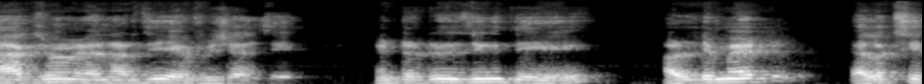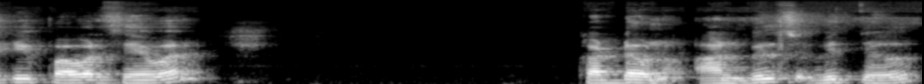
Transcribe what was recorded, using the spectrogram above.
maximum energy efficiency introducing the Ultimate electricity power saver cut down on bills with our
